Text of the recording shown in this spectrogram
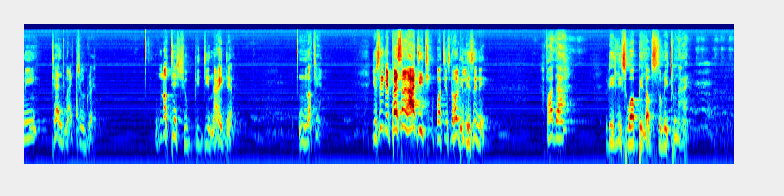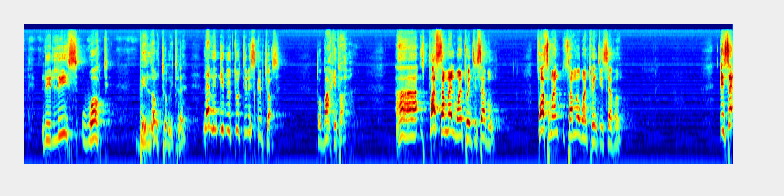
me, tell my children, nothing should be denied them. Nothing. You see, the person had it, but he's not releasing it. Father, release what belongs to me tonight. Release what belongs to me today. Let me give you two, three scriptures to back it up. Uh, First Samuel 127. First Samuel 127. He said,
